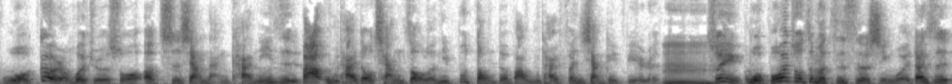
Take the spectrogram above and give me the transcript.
我个人会觉得说，呃，吃相难看，你一直把舞台都抢走了，你不懂得把舞台分享给别人。嗯，所以我不会做这么自私的行为，但是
